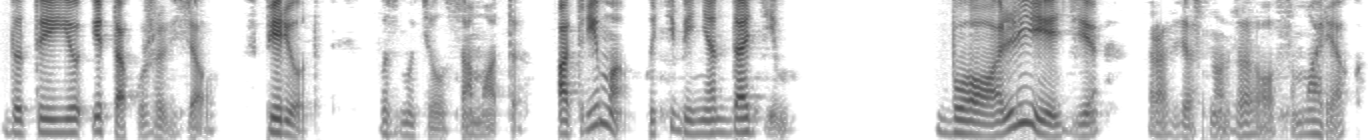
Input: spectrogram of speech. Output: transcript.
Да ты ее и так уже взял. Вперед, возмутилась Амата. От Рима мы тебе не отдадим. Ба, леди, развязно отзывался моряк.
